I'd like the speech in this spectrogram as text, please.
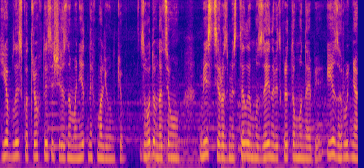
є близько трьох тисяч різноманітних малюнків. Згодом на цьому місці розмістили музей на відкритому небі, і з грудня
